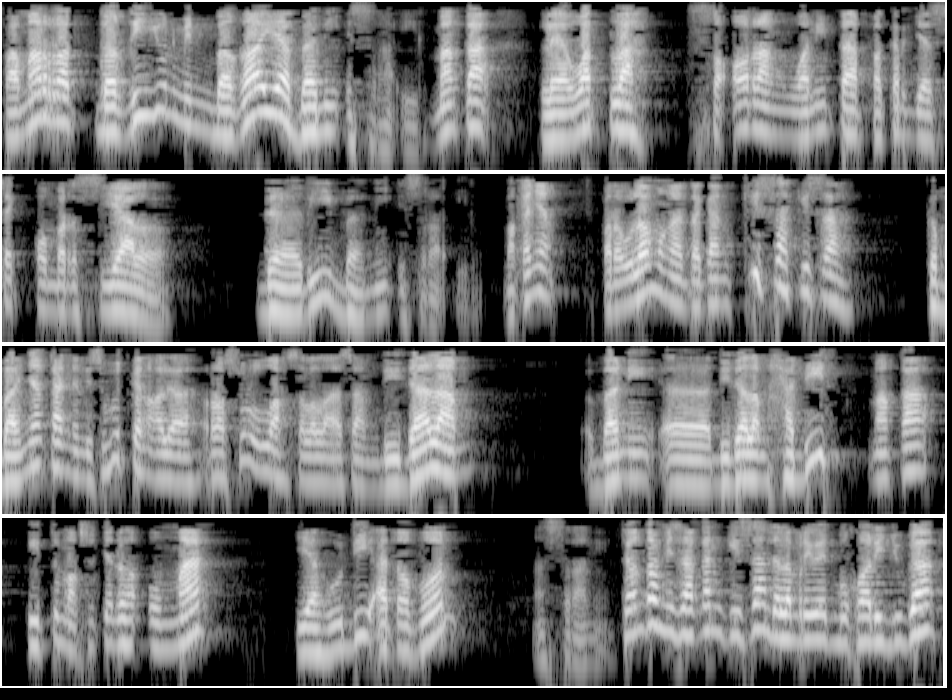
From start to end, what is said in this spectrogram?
Famarrat baghiyun min bagaya bani Israel. Maka lewatlah seorang wanita pekerja seks komersial dari Bani Israel. Makanya para ulama mengatakan kisah-kisah kebanyakan yang disebutkan oleh Rasulullah SAW di dalam bani e, di dalam hadis maka itu maksudnya adalah umat Yahudi ataupun Nasrani. Contoh misalkan kisah dalam riwayat Bukhari juga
